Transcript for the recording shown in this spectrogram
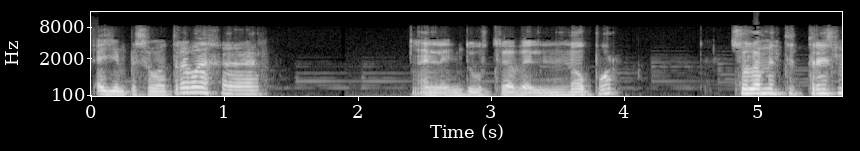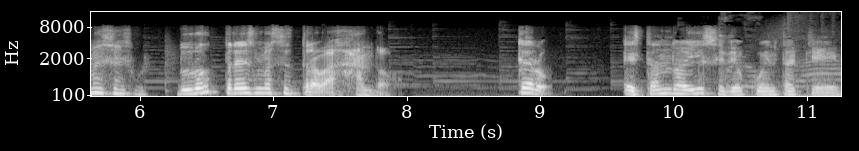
ella empezó a trabajar en la industria del no por solamente tres meses, Duró tres meses trabajando. Claro, estando ahí se dio cuenta que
